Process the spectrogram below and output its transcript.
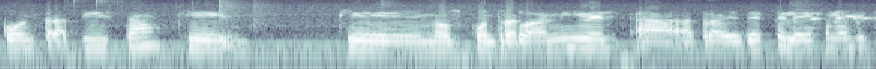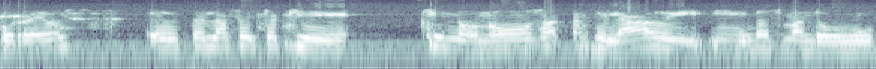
contratista que, que nos contrató a nivel, a través de teléfonos y correos, esta es la fecha que que no nos ha cancelado y, nos mandó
